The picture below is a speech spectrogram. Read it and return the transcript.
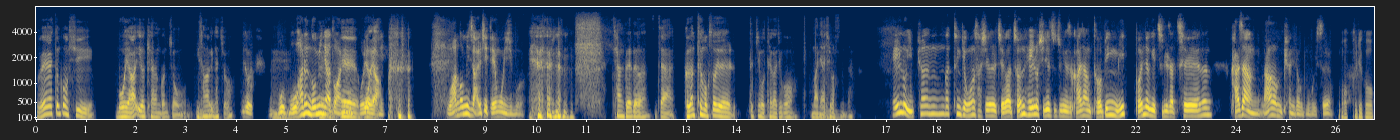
왜 뜬금없이, 뭐야? 이렇게 하는 건 좀 이상하긴 했죠. 이거 음. 뭐, 뭐 하는 놈이냐도 네. 아니고 네, 뭐야? 뭐야. 뭐 하는 놈인지 알지 데몬이지 뭐. 참, 그래도, 진짜, 그런트 목소리를 듣지 못해가지고, 많이 아쉬웠습니다. 헤일로 2편 같은 경우는 사실 제가 전 헤일로 시리즈 중에서 가장 더빙 및 번역의 질 자체는 가장 나은 편이라고 보고 있어요. 뭐 그리고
